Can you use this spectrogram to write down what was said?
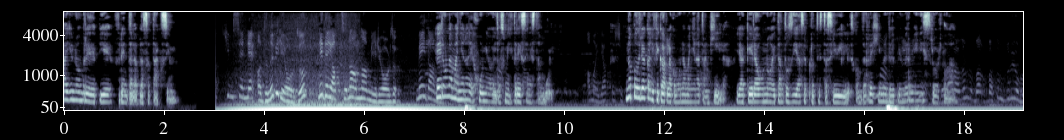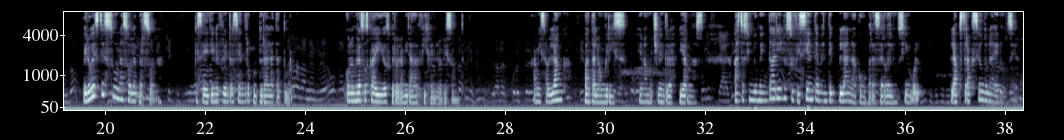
Hay un hombre de pie frente a la plaza Taksim. Era una mañana de junio del 2003 en Estambul. No podría calificarla como una mañana tranquila, ya que era uno de tantos días de protestas civiles contra el régimen del primer ministro Erdogan. Pero esta es una sola persona, que se detiene frente al Centro Cultural Ataturk, con los brazos caídos pero la mirada fija en el horizonte. Camisa blanca, pantalón gris y una mochila entre las piernas. Hasta su indumentaria es lo suficientemente plana como para ser de él un símbolo, la abstracción de una denuncia.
